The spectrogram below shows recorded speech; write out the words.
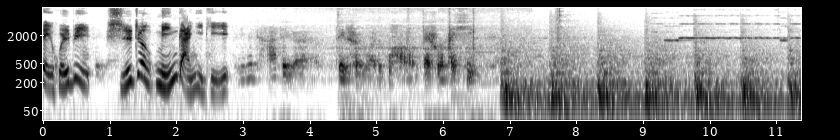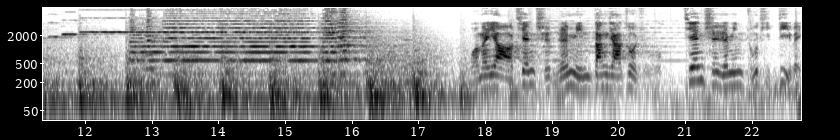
得回避时政敏感议题。因为他这个这个事儿，我就不好再说太细。我们要坚持人民当家作主，坚持人民主体地位。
